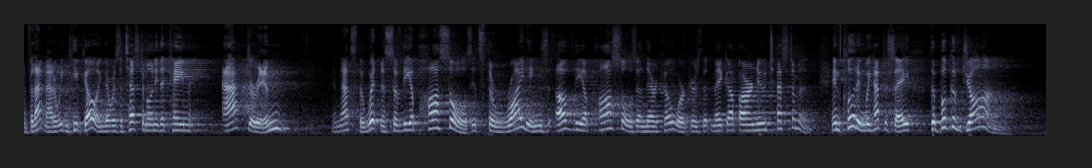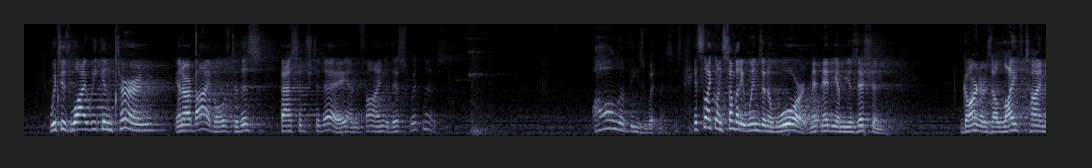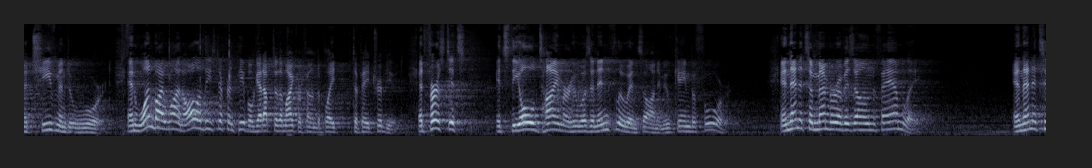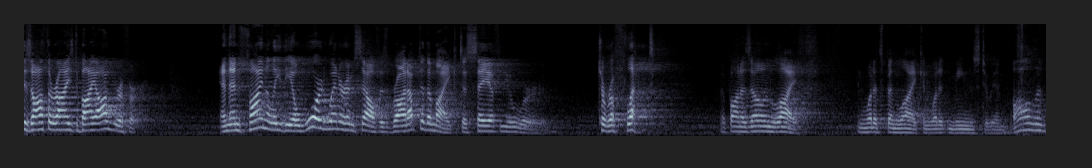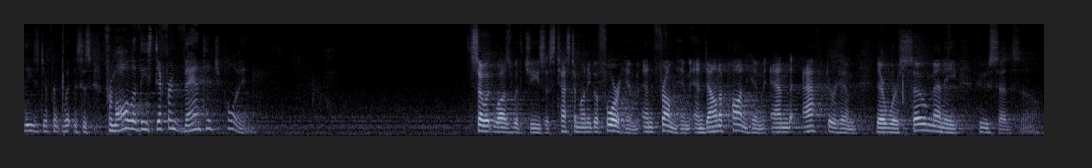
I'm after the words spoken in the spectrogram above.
And for that matter, we can keep going. There was a testimony that came after him, and that's the witness of the apostles. It's the writings of the apostles and their co workers that make up our New Testament, including, we have to say, the book of John, which is why we can turn in our Bibles to this passage today and find this witness. All of these witnesses. It's like when somebody wins an award, maybe a musician garners a lifetime achievement award. And one by one, all of these different people get up to the microphone to, play, to pay tribute. At first, it's, it's the old timer who was an influence on him, who came before. And then it's a member of his own family. And then it's his authorized biographer. And then finally, the award winner himself is brought up to the mic to say a few words, to reflect upon his own life and what it's been like and what it means to him. All of these different witnesses from all of these different vantage points. So it was with Jesus. Testimony before him and from him and down upon him and after him. There were so many who said so.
